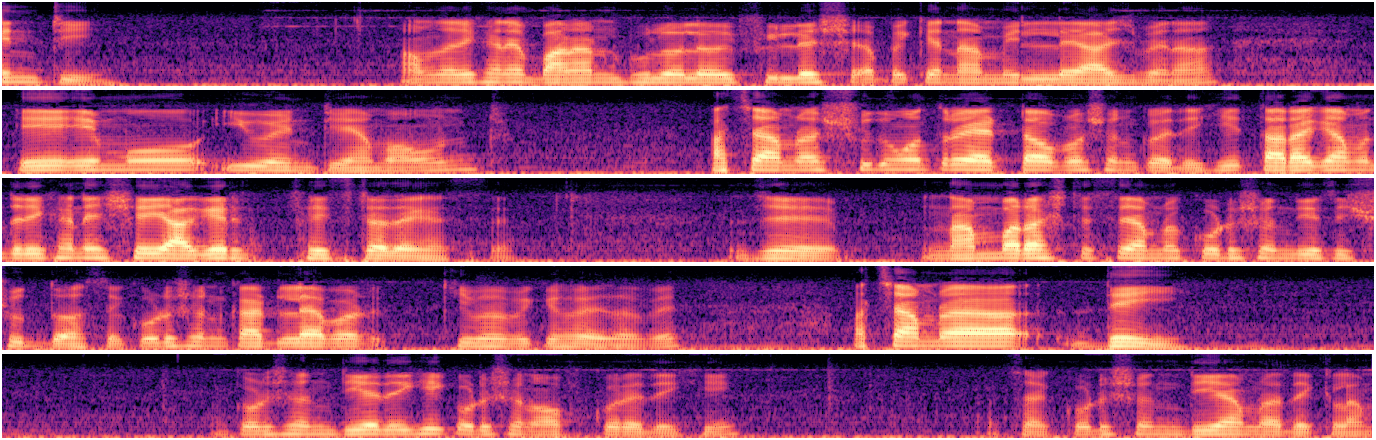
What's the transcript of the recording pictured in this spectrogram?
N T আমাদের এখানে বানান ভুল হলে ওই ফিল্ডের সাপেক্ষে না মিললে আসবে না। A M O U N T amount আচ্ছা আমরা শুধুমাত্র একটা অপারেশন করে দেখি। তার আগে আমাদের এখানে সেই আগের ফেজটা দেখাচ্ছে। যে নাম্বার আসতেছে, আমরা কোটেশন দিয়েছি, শুদ্ধ আছে। কোটেশন কাটলে আবার কীভাবে কি হয়ে যাবে? আচ্ছা আমরা দেই। কোটেশন দিয়ে দেখি কোটেশন অফ করে দেখি। আচ্ছা কোটেশন দিয়ে আমরা দেখলাম।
